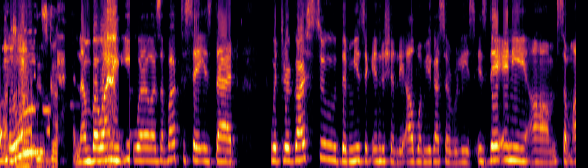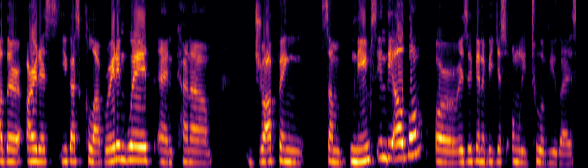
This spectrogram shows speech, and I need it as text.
I love this guy. Number one, what I was about to say is that with regards to the music industry and the album you guys have released, is there any um some other artists you guys collaborating with and kind of dropping some names in the album, or is it gonna be just only two of you guys?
